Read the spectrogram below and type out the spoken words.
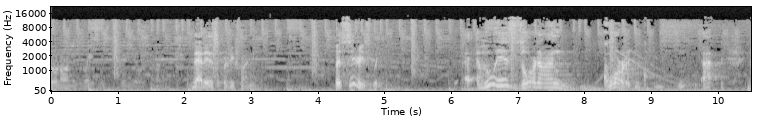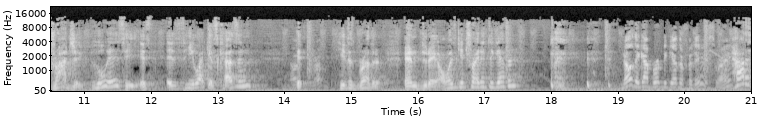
That Zordon is racist video is funny. That is pretty funny. But seriously, uh, who is Zordon Gorin? Uh, Dragic? Who is he? Is is he like his cousin? No, his It- brother. he's his brother. And do they always get traded together? No, they got brought together for this, right? How did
